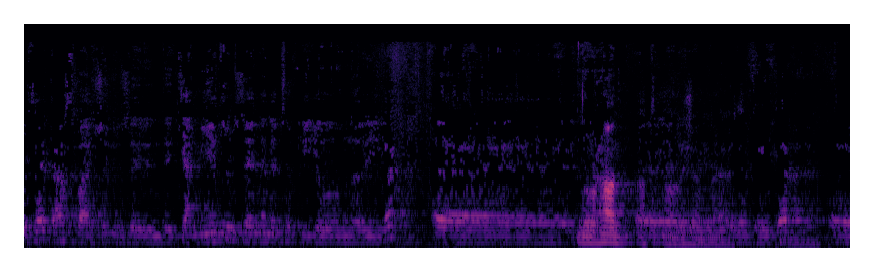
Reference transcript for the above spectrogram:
özellikle has bahçe üzerindeki, yani minyatür üzerinden de çok iyi yorumlarıyla e, Nurhan e, Atman hocam, evet. e, e,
